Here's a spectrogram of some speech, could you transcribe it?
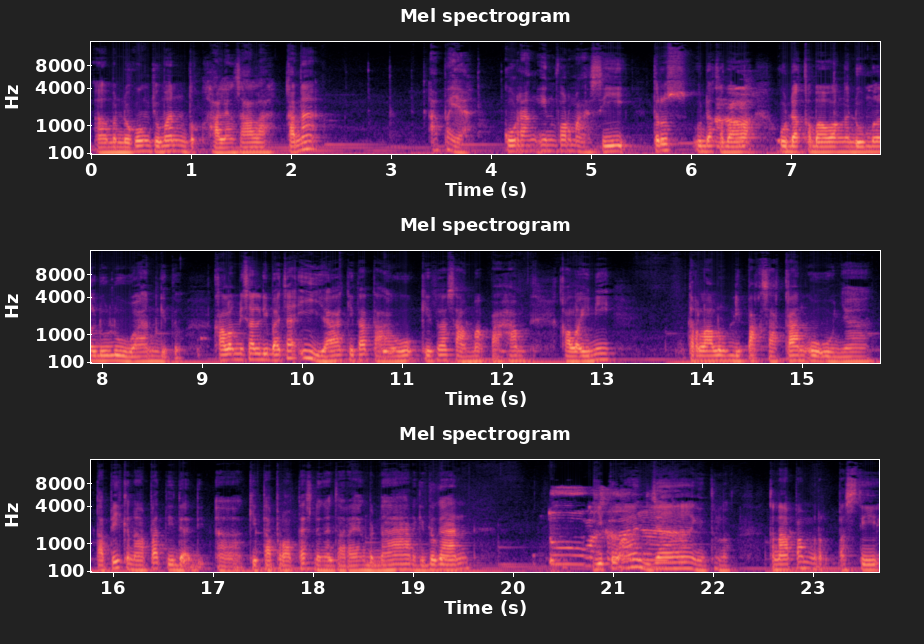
eh, mendukung cuman untuk hal yang salah, karena apa ya kurang informasi terus udah ke bawah udah ke bawah ngedumel duluan gitu. Kalau misalnya dibaca iya kita tahu kita sama paham. Kalau ini terlalu dipaksakan UU-nya tapi kenapa tidak di- eh, kita protes dengan cara yang benar gitu kan? Tuh gitu aja gitu loh. Kenapa pasti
